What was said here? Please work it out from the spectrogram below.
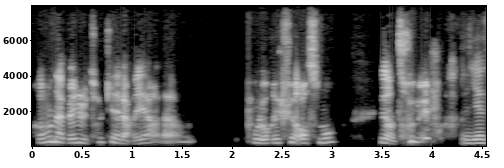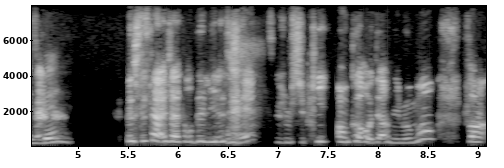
comment on appelle le truc à l'arrière là pour le référencement? J'ai un trou L'ISBN. C'est ça, j'attendais l'ISBN parce que je me suis pris encore au dernier moment. Enfin,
